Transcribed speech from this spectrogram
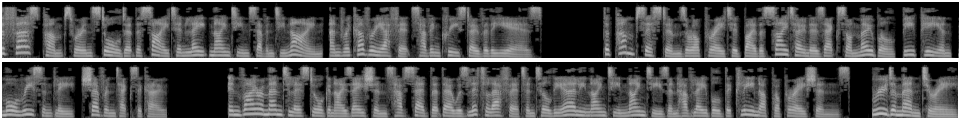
The first pumps were installed at the site in late 1979, and recovery efforts have increased over the years. The pump systems are operated by the site owners ExxonMobil, BP and, more recently, Chevron Texaco. Environmentalist organizations have said that there was little effort until the early 1990s and have labeled the cleanup operations, rudimentary.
